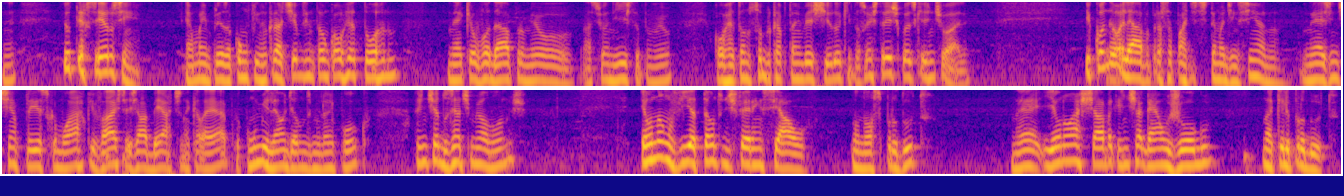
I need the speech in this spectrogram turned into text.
Né? E o terceiro, sim, é uma empresa com fins lucrativos, então qual o retorno né, que eu vou dar para o meu acionista, para o meu. Qual o retorno sobre o capital investido aqui. Então, são as três coisas que a gente olha. E quando eu olhava para essa parte de sistema de ensino, né, a gente tinha players como Arco e Vasta já abertos naquela época, com um milhão de alunos, um milhão e pouco. A gente tinha 200 mil alunos. Eu não via tanto diferencial no nosso produto, né? E eu não achava que a gente ia ganhar um jogo naquele produto.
